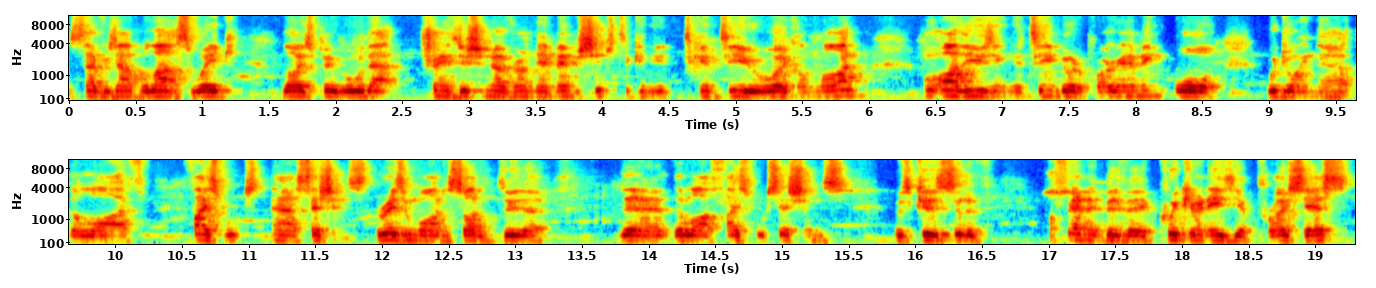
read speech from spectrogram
say for example, last week those people that transition over on their memberships to continue, to continue to work online were either using the Team Builder programming or we're doing the, the live Facebook uh, sessions. The reason why I decided to do the, the, the live Facebook sessions was because sort of I found it a bit of a quicker and easier process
